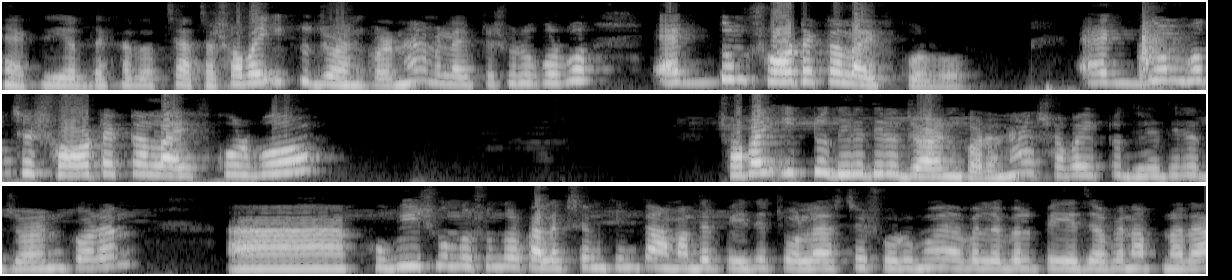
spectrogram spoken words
হ্যাঁ ক্লিয়ার দেখা যাচ্ছে। আচ্ছা সবাই একটু জয়েন করেন। হ্যাঁ আমি লাইভটা শুরু করব। একদম শর্ট একটা লাইভ করব। একদম হচ্ছে শর্ট একটা লাইভ করব। সবাই একটু ধীরে ধীরে জয়েন করেন। হ্যাঁ সবাই একটু ধীরে ধীরে জয়েন করেন। খুবই সুন্দর সুন্দর কালেকশন কিন্তু আমাদের পেজে চলে আসছে। শোরুমে অ্যাভেলেবেল পেয়ে যাবেন আপনারা।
